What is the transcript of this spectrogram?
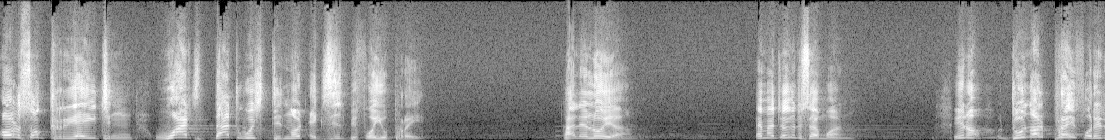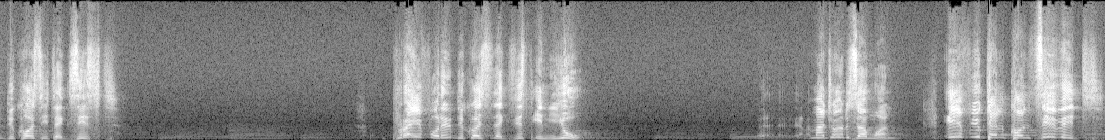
also creating what that which did not exist before you pray. Hallelujah. Am I talking to someone? You know, do not pray for it because it exists. Pray for it because it exists in you. Am I talking to someone? If you can conceive it,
